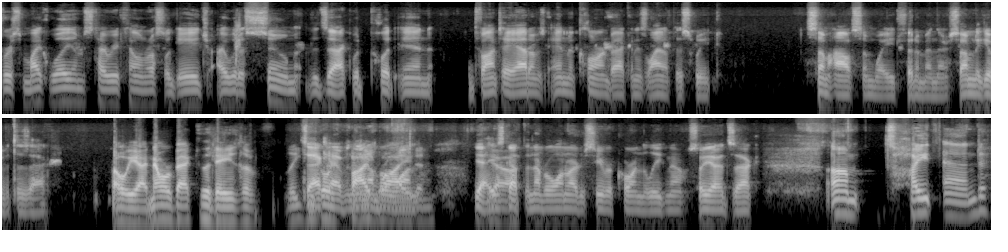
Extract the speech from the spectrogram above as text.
versus Mike Williams, Tyreek Hill, and Russell Gage. I would assume that Zach would put in Davante Adams and McLaurin back in his lineup this week. Somehow, some way, he'd fit him in there. So I'm going to give it to Zach. Oh yeah, now we're back to the days of like Zach having the number one. And, yeah, he's got the number one wide receiver core in the league now. So yeah, it's Zach. Um, tight end,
